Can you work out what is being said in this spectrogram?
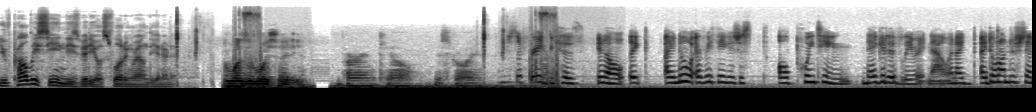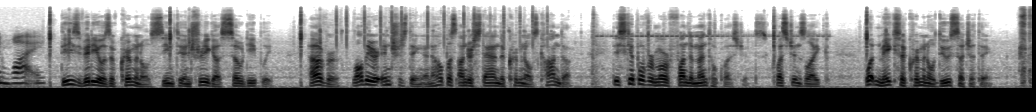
You've probably seen these videos floating around the internet. And what does the voice say to you? Burn, kill, destroy. I'm just afraid because, you know, like, I know everything is just all pointing negatively right now, and I, I don't understand why. These videos of criminals seem to intrigue us so deeply. However, while they are interesting and help us understand the criminal's conduct, they skip over more fundamental questions. Questions like, what makes a criminal do such a thing?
